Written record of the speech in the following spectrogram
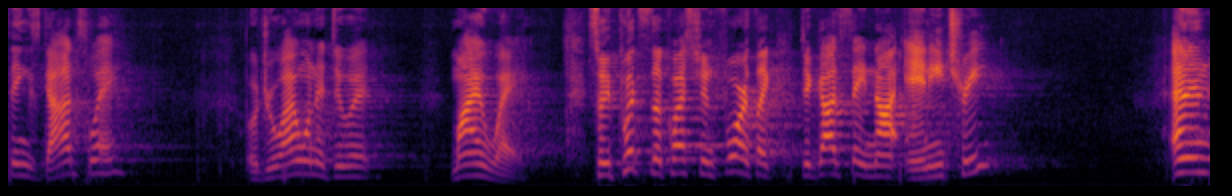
things God's way? Or do I want to do it my way? So he puts the question forth like, did God say not any tree? And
